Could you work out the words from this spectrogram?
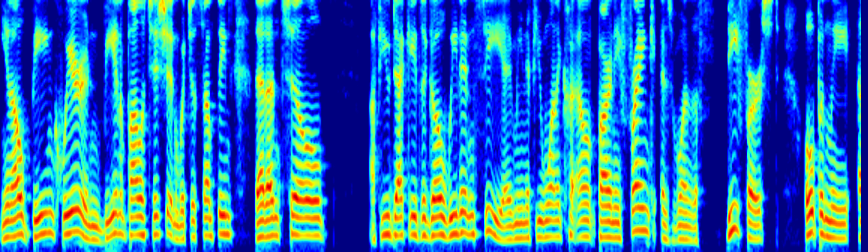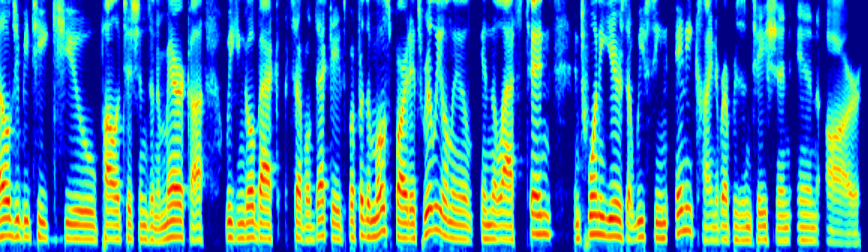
you know, being queer and being a politician, which is something that until a few decades ago we didn't see. I mean, if you want to count Barney Frank as one of the the first openly LGBTQ politicians in America. We can go back several decades, but for the most part, it's really only in the last 10 and 20 years that we've seen any kind of representation in our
